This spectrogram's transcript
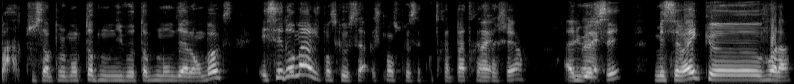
bah, tout simplement top niveau top mondial en boxe et c'est dommage parce que ça je pense que ça coûterait pas très très cher à l'UFC mais c'est vrai que voilà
